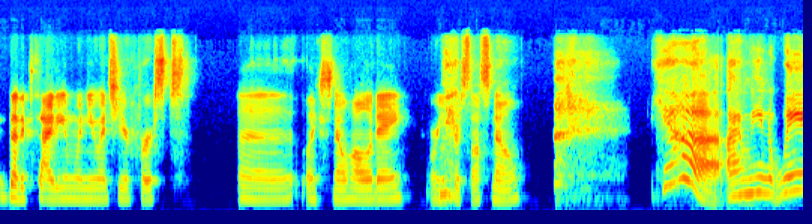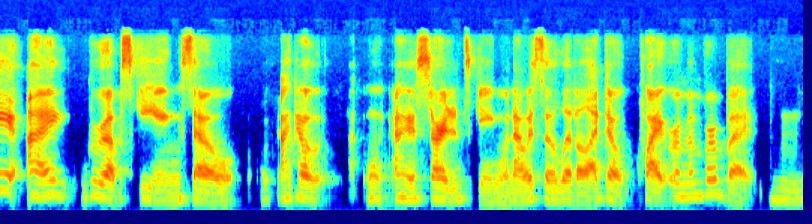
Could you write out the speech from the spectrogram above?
Is that exciting when you went to your first uh like snow holiday or you first saw snow? Yeah, I mean, we I grew up skiing, so okay. I don't. I started skiing when I was so little. I don't quite remember, but. Mm-hmm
